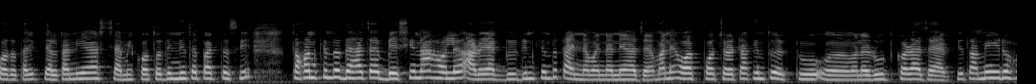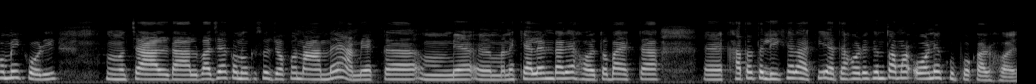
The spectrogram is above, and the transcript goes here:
কত তারিখ তেলটা নিয়ে আসছে, আমি কতদিন নিতে পারতেছি, তখন কিন্তু দেখা যায় বেশি না হলে আরও এক দুই দিন কিন্তু টাইনা মাইনা নেওয়া যায়। মানে অপচয়টা কিন্তু একটু মানে রোধ করা যায় আর কি তো আমি এইরকমই করি। চাল, ডাল বা যে কোনো কিছু যখন আনে, আমি একটা মানে ক্যালেন্ডারে হয়তো বা একটা খাতাতে লিখে রাখি, এতে করে কিন্তু আমার অনেক উপকার হয়।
